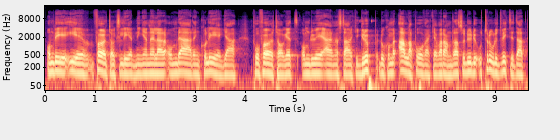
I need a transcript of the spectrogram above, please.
om det är företagsledningen eller om det är en kollega på företaget. Om du är en stark grupp, då kommer alla påverka varandra. Så då är det otroligt viktigt att,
